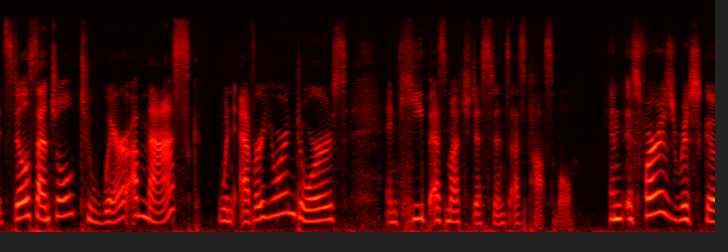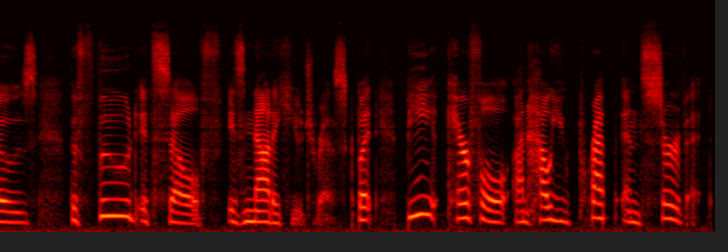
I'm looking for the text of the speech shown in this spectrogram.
it's still essential to wear a mask whenever you're indoors and keep as much distance as possible. And as far as risk goes, the food itself is not a huge risk, but be careful on how you prep and serve it.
